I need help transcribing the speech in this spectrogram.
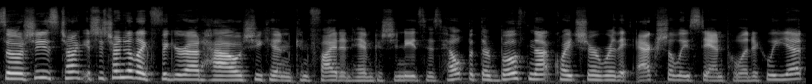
So she's trying. She's trying to like figure out how she can confide in him because she needs his help. But they're both not quite sure where they actually stand politically yet,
